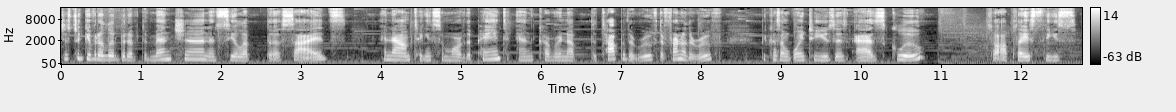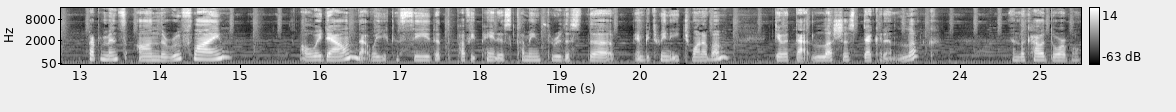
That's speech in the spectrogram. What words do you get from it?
just to give it a little bit of dimension and seal up the sides and now I'm taking some more of the paint and covering up the top of the roof the front of the roof because I'm going to use this as glue so I'll place these peppermints on the roof line all the way down that way you can see that the puffy paint is coming through this the in between each one of them give it that luscious decadent look and look how adorable.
